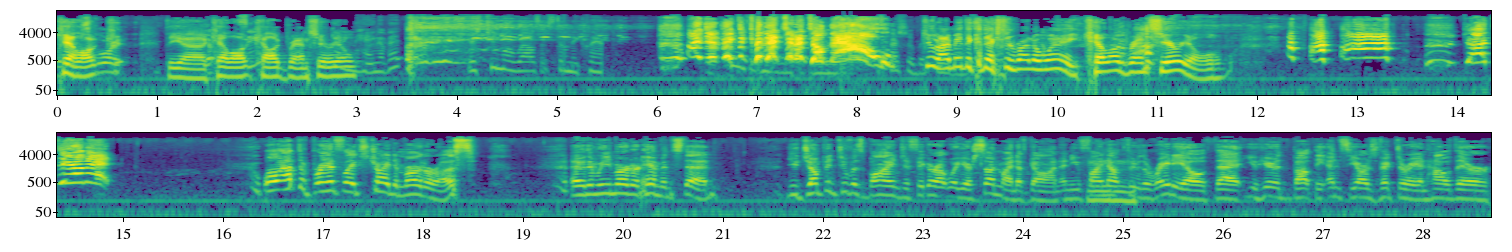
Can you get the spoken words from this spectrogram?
Kellogg, the uh, Yep. Kellogg See? Kellogg brand cereal. Hang of it. There's two more wells that still need clearance. I didn't make the connection until now! Dude, I made the connection right away. Kellogg brand cereal. God damn it! Well, after Bran Flakes tried to murder us, and then we murdered him instead, you jump into his mind to figure out where your son might have gone, and you find out hmm. through the radio that you hear about the NCR's victory and how they're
